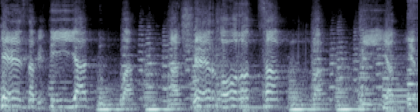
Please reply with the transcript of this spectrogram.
גזע בלתי ידוע, אשר אורו צבוע, מיד יפצפצו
